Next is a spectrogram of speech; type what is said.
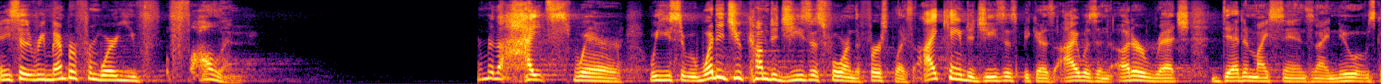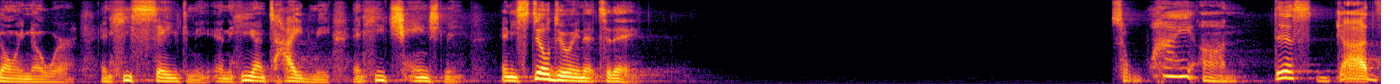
And he said, Remember from where you've fallen. Remember the heights where we used to, what did you come to Jesus for in the first place? I came to Jesus because I was an utter wretch, dead in my sins, and I knew it was going nowhere. And he saved me, and he untied me, and he changed me. And he's still doing it today. So, why on this God's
